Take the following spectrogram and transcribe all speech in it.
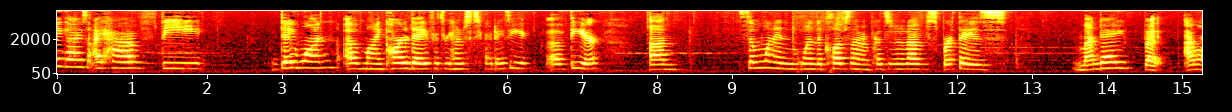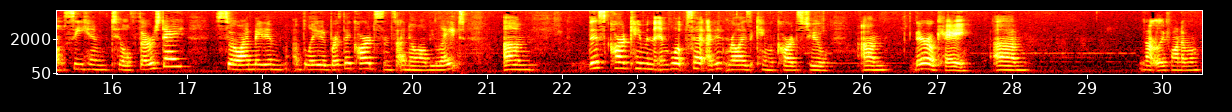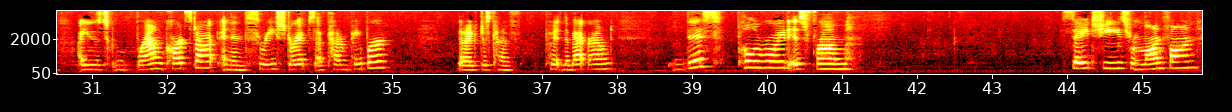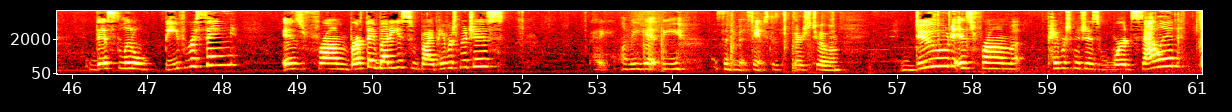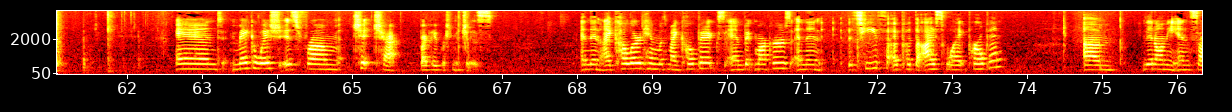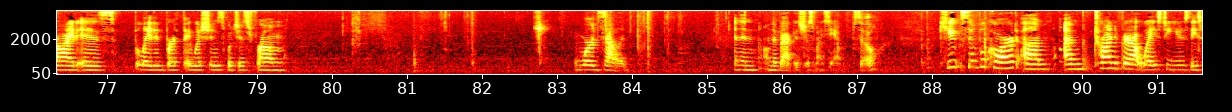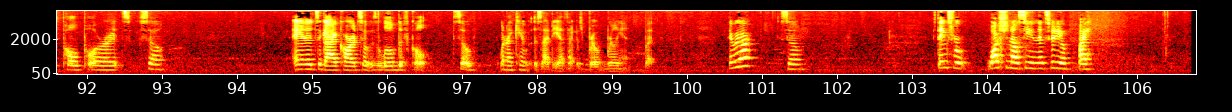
Hey guys, I have the day one of my card a day for 365 days year, of the year. Um, someone in one of the clubs that I'm a president of's birthday is Monday, but I won't see him till Thursday, so I made him a belated birthday card since I know I'll be late. Um, this card came in the envelope set. I didn't realize it came with cards too. Um, they're okay. Um, not really fond of them. I used brown cardstock and then three strips of pattern paper that I just kind of put in the background. This Polaroid is from Say Cheese from Lawn Fawn. This little beaver thing is from Birthday Buddies by Paper Smooches. Okay, let me get the sentiment stamps because there's two of them. Dude is from Paper Smooches Word Salad. And Make-A-Wish is from Chit Chat by Paper Smooches. And then I colored him with my Copics and Bic markers. And then the teeth, I put the Ice White Pearl Pen. Um, then on the inside is Belated Birthday Wishes, which is from Word Salad. And then on the back is just my stamp. So cute, simple card. Um, I'm trying to figure out ways to use these pol Polaroids. So, and it's a guy card, so it was a little difficult. So when I came up with this idea, I thought it was real brilliant. But there we are. So thanks for watching. I'll see you in the next video. Bye.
